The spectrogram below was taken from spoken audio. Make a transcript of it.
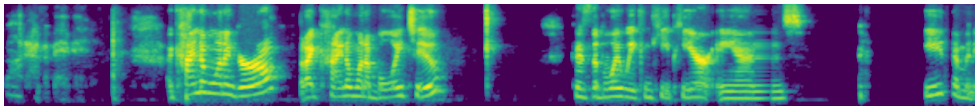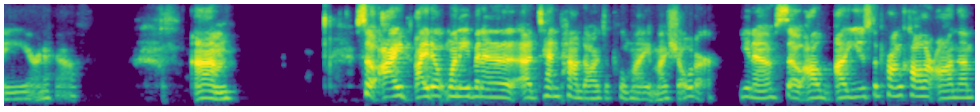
Come on, have a baby. I kind of want a girl, but I kind of want a boy too. Because the boy we can keep here and eat him in a year and a half. Um, so I I don't want even a, a 10 pound dog to pull my my shoulder you know so i'll i'll use the prong collar on them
